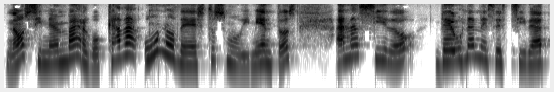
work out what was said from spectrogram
¿no? Sin embargo, cada uno de estos movimientos ha nacido de una necesidad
